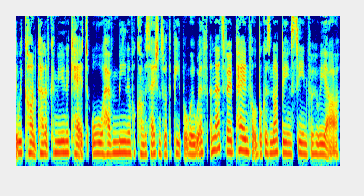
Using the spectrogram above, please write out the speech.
we can't kind of communicate or have meaningful conversations with the people we're with, and that's very painful because not being seen for who we are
